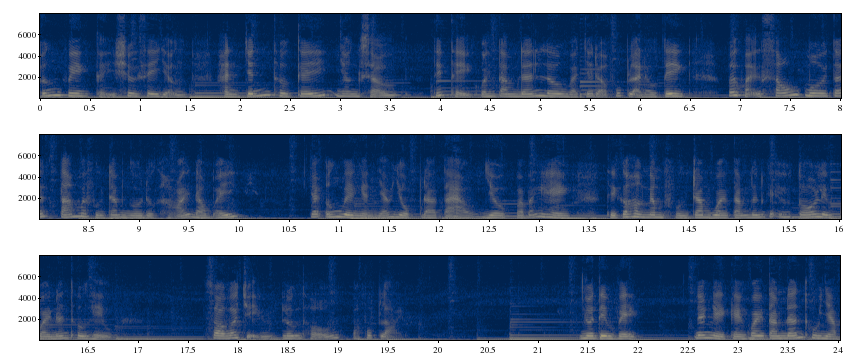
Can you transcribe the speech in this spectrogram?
ứng viên kỹ sư xây dựng, hành chính, thư ký, nhân sự, tiếp thị quan tâm đến lương và chế độ phúc lợi đầu tiên với khoảng 60 tới 80% người được hỏi đồng ý. Các ứng viên ngành giáo dục, đào tạo, dược và bán hàng thì có hơn 50% quan tâm đến các yếu tố liên quan đến thương hiệu so với chuyện lương thưởng và phúc lợi. Người tìm việc đang ngày càng quan tâm đến thu nhập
